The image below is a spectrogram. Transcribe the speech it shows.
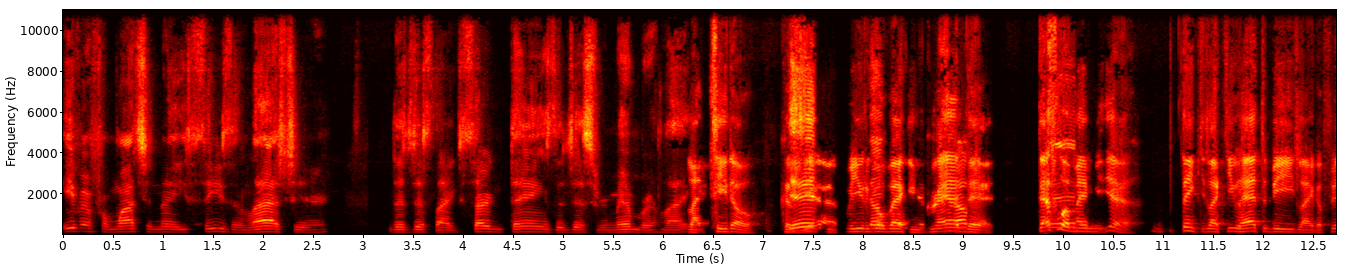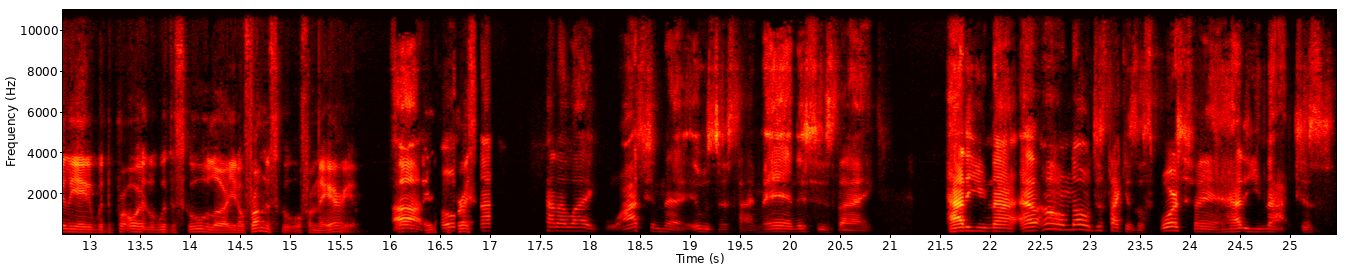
even from watching the season last year, there's just like certain things to just remember. Like, Like Tito. Because yeah. Yeah. for you to go back and grab yeah. that. That's what made me, yeah, think like you had to be like affiliated with the pro or with the school or you know from the school from the area. So ah, it's no, kind of like watching that. It was just like, man, this is like, how do you not? I I don't know. Just like as a sports fan, how do you not just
